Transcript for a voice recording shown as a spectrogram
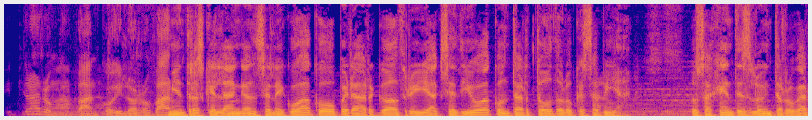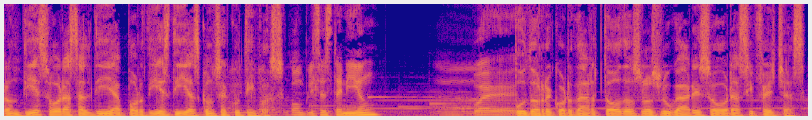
Entraron al banco y lo robaron. Mientras que Langan se negó a cooperar, Guthrie accedió a contar todo lo que sabía. Los agentes lo interrogaron 10 horas al día por 10 días consecutivos. ¿Cómplices tenían? Pudo recordar todos los lugares, horas y fechas.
